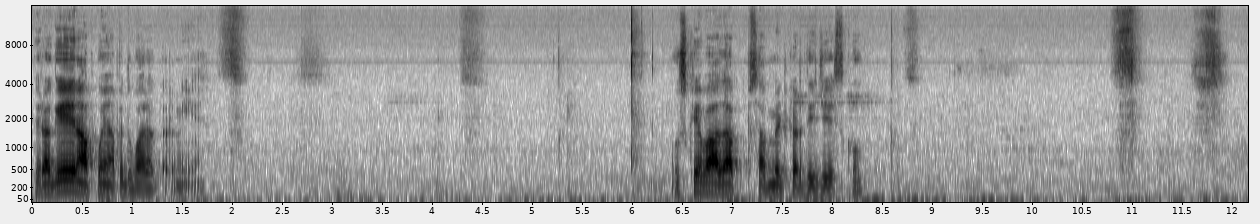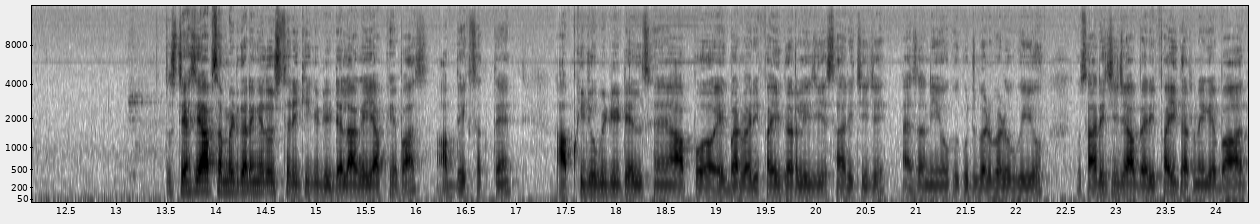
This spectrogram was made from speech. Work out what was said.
फिर अगेन आपको यहाँ पे दोबारा करनी है। उसके बाद आप सबमिट कर दीजिए इसको। तो जैसे आप सबमिट करेंगे तो इस तरीके की डिटेल आ गई आपके पास। आप देख सकते हैं। आपकी जो भी डिटेल्स हैं, आप एक बार वेरीफाई कर लीजिए सारी चीज़ें। ऐसा नहीं हो कि कुछ गड़बड़ हो गई हो। तो सारी चीज़ें आप वेरीफाई करने के बाद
